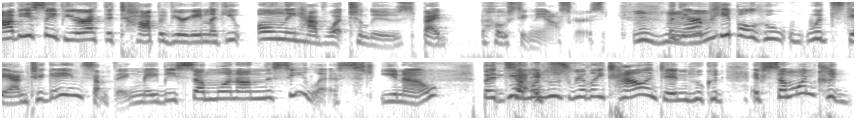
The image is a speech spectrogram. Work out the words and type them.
obviously, if you're at the top of your game, like you only have what to lose by hosting the Oscars. But there are mm-hmm. people who would stand to gain something. Maybe someone on the C list, you know? But Yeah, someone who's really talented and who could, if someone could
